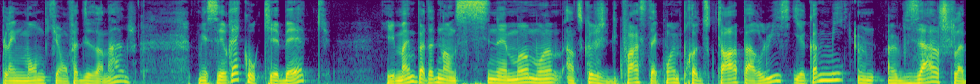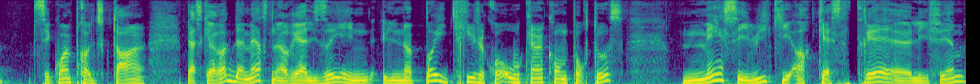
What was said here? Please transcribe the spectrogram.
plein de monde qui ont fait des hommages. Mais c'est vrai qu'au Québec, et même peut-être dans le cinéma, moi, en tout cas, j'ai découvert c'était quoi un producteur par lui. Il a comme mis un, visage sur la c'est quoi un producteur? Parce que Rock de Mers n'a réalisé, il, n'a pas écrit, je crois, aucun conte pour tous, mais c'est lui qui orchestrait euh, les films.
